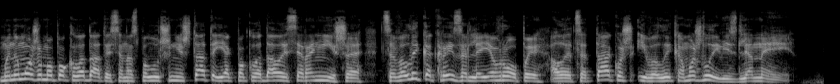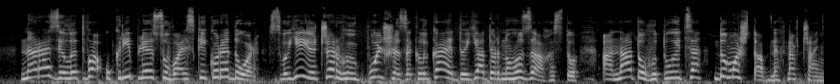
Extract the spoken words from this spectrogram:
Ми не можемо покладатися на Сполучені Штати, як покладалися раніше. Це велика криза для Європи, але це також і велика можливість для неї. Наразі Литва укріплює Сувальський коридор. Своєю чергою Польща закликає до ядерного захисту, а НАТО готується до масштабних навчань.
